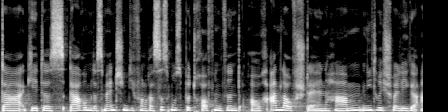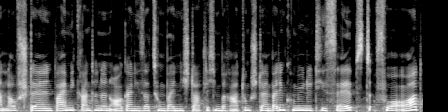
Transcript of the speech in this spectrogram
Da geht es darum, dass Menschen, die von Rassismus betroffen sind, auch Anlaufstellen haben, niedrigschwellige Anlaufstellen bei Migrantinnenorganisationen, bei nichtstaatlichen Beratungsstellen, bei den Communities selbst vor Ort,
